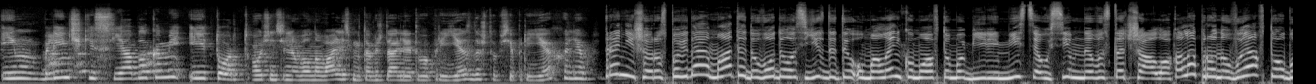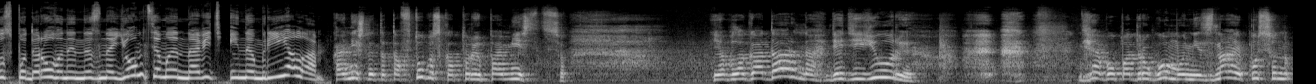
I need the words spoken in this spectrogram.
им блинчики с яблоками и торт. Очень сильно волновались, мы так ждали этого приезда, чтобы все приехали. Раніше розповідає, мати доводилось їздити у маленькому автомобілі. Місця усім не вистачало. Але про новий автобус, подарований незнайомцями, навіть і не мріяла. Конечно, этот автобус, который поместит все. Я благодарна дяде Юре. Я бы по-другому не знаю. Пусть он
